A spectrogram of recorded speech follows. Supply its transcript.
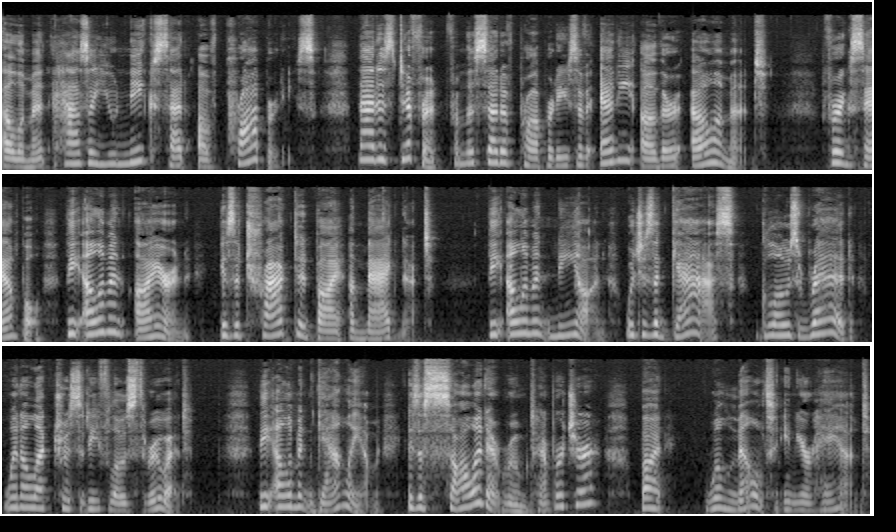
element has a unique set of properties that is different from the set of properties of any other element. For example, the element iron is attracted by a magnet. The element neon, which is a gas, glows red when electricity flows through it. The element gallium is a solid at room temperature, but will melt in your hand.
